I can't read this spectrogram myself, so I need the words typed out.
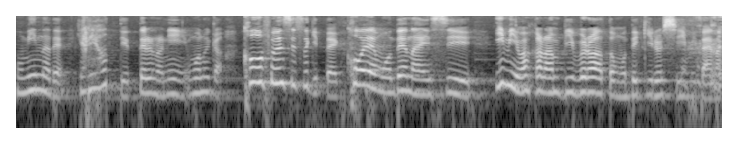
もうみんなでやるよって言ってるのにもうなんか興奮しすぎて声も出ないし意味わからんビブラートもできるしみたいな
